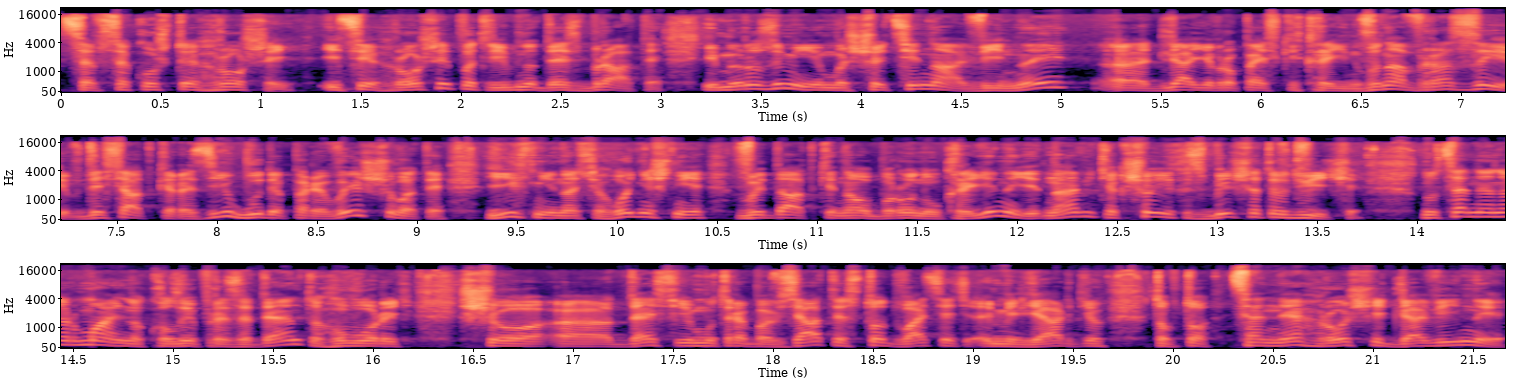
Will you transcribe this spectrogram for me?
Це все коштує грошей, і цих грошей потрібно десь брати. І ми розуміємо, що ціна війни е, для для європейських країн, вона в рази, в десятки разів буде перевищувати їхні на сьогоднішні видатки на оборону України, навіть якщо їх збільшити вдвічі. Ну це ненормально, коли президент говорить, що е, десь йому треба взяти 120 мільярдів. Тобто, це не гроші для війни,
